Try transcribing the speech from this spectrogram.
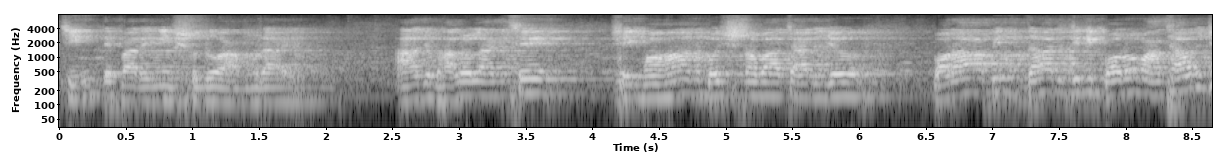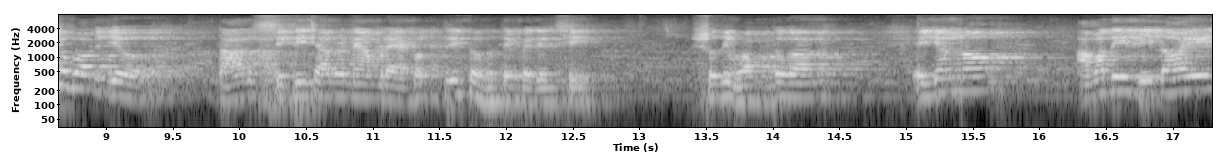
চিনতে পারেনি শুধু আমরাই। আজ ভালো লাগছে সেই মহান বৈষ্ণবাচার্য, পরাবিদ্যার যিনি পরম আচার্য বর্য তার স্মৃতিচারণে আমরা একত্রিত হতে পেরেছি। শুধু ভক্তগণ এই জন্য আমাদের হৃদয়ের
